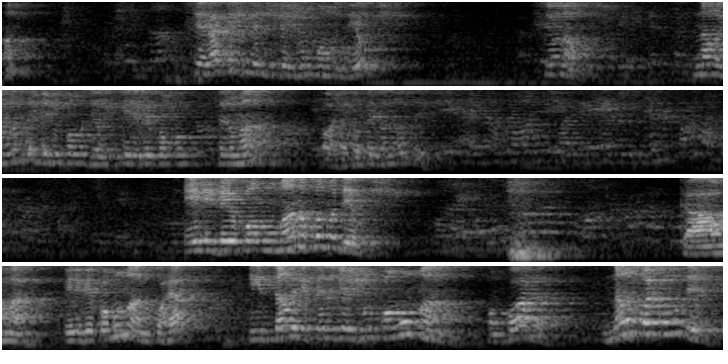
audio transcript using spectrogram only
Hã? Será que ele fez o jejum como Deus? Sim ou não? Não, ele não fez jejum como Deus, porque ele veio como ser humano. Ó, já estou pegando vocês. Ele veio como humano ou como Deus? Calma. Ele veio como humano, correto? Então ele fez o jejum como humano. Concorda? Não foi como Deus.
